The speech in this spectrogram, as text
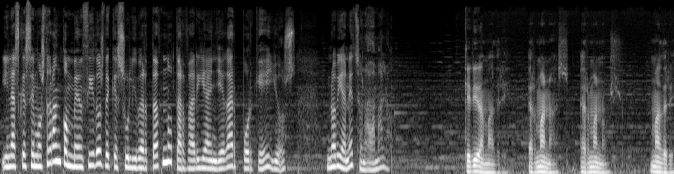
y en las que se mostraban convencidos de que su libertad no tardaría en llegar porque ellos no habían hecho nada malo. Querida madre, hermanas, hermanos, Madre,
